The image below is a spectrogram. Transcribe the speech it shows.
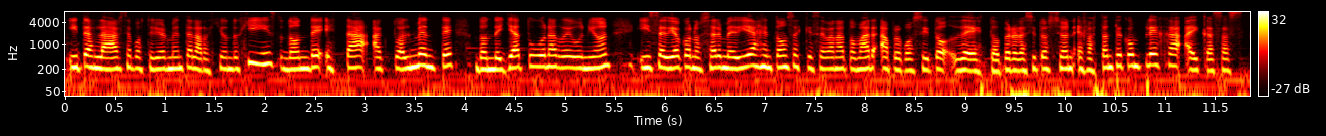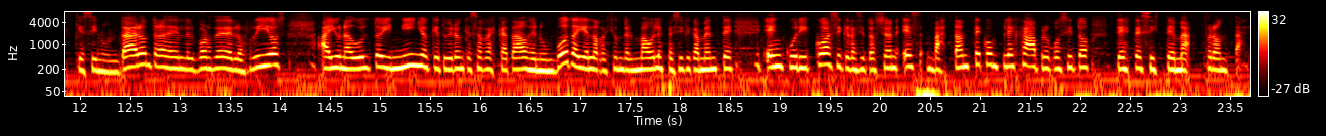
y trasladarse posteriormente a la región de O'Higgins, donde está actualmente, donde ya tuvo una reunión y se dio a conocer medidas entonces que se van a tomar a propósito de esto. Pero la situación es bastante compleja, hay casas que se inundaron tras el borde de los ríos, hay un adulto y niño que tuvieron que ser rescatados en un bote ahí en la región del Maule, específicamente en Curicó, así que la situación es bastante compleja a propósito de este sistema frontal.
